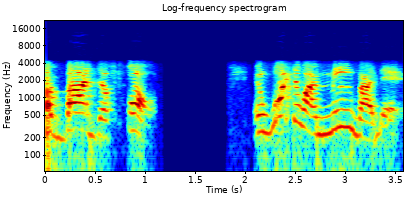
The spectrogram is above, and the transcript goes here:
or by default. And what do I mean by that?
